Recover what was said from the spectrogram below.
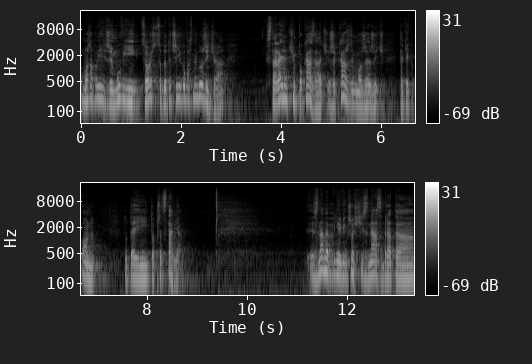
można powiedzieć, że mówi coś, co dotyczy jego własnego życia, starając się pokazać, że każdy może żyć tak, jak On tutaj to przedstawia. Znamy pewnie w większości z nas brata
